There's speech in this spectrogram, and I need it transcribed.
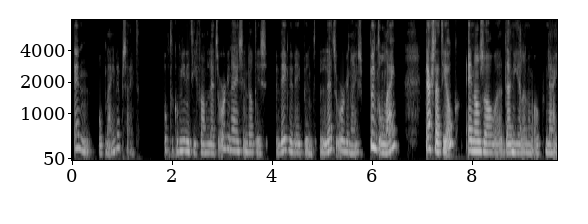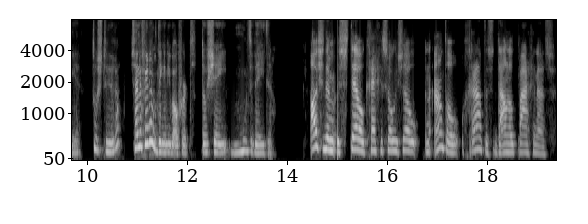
en op mijn website. Op de community van Let's Organize. En dat is www.letsorganize.online. Daar staat hij ook. En dan zal eh, Danielle hem ook naar je toesturen. Zijn er verder nog dingen die we over het dossier moeten weten? Als je hem bestelt, krijg je sowieso een aantal gratis downloadpagina's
